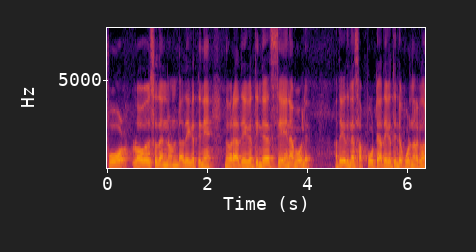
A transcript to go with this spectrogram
ഫോളോവേഴ്സ് തന്നെ ഉണ്ട്. അദ്ദേഹത്തിനെ എന്താ പറയുക അദ്ദേഹത്തിന്റെ സേന പോലെ. അദ്ദേഹത്തിനെ സപ്പോർട്ട് അദ്ദേഹത്തിന്റെ കൂടെ നടക്കുന്ന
